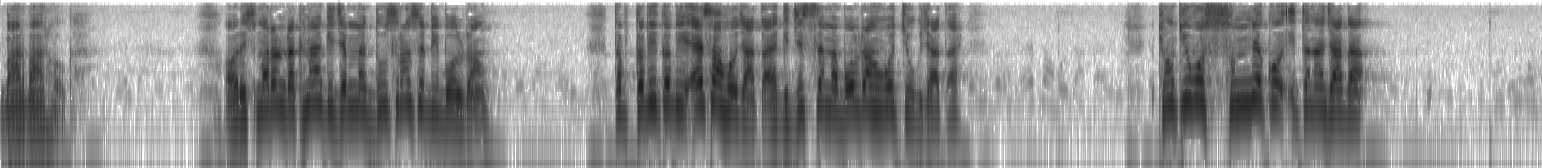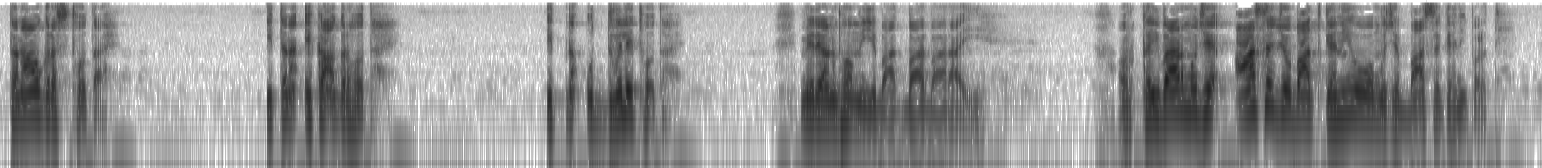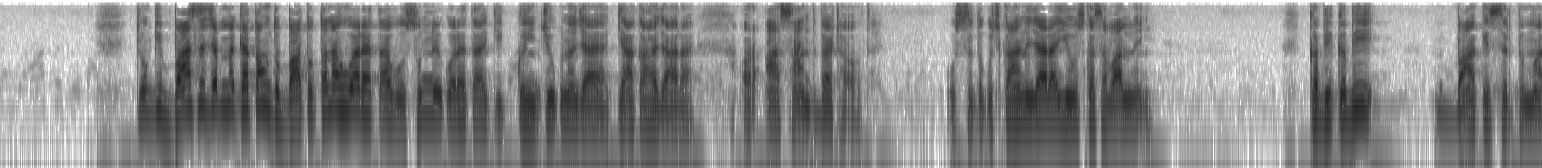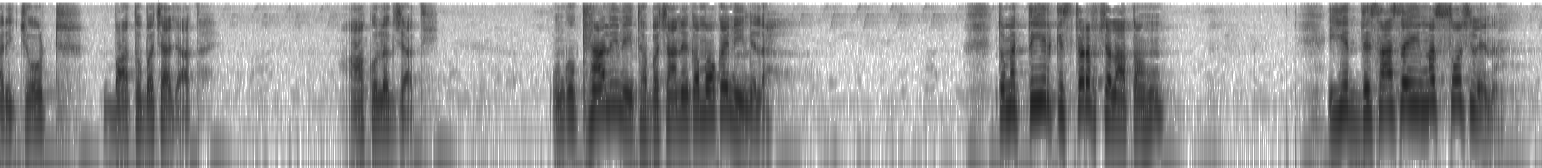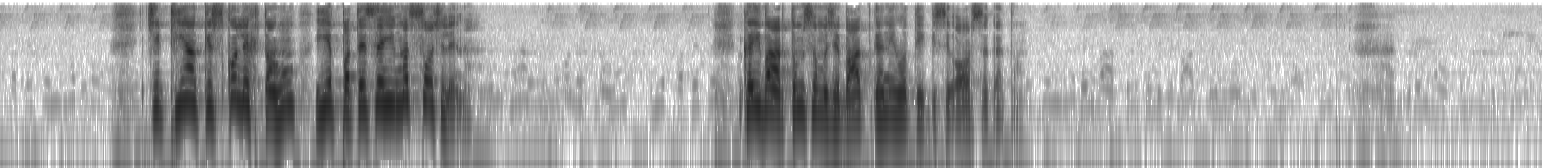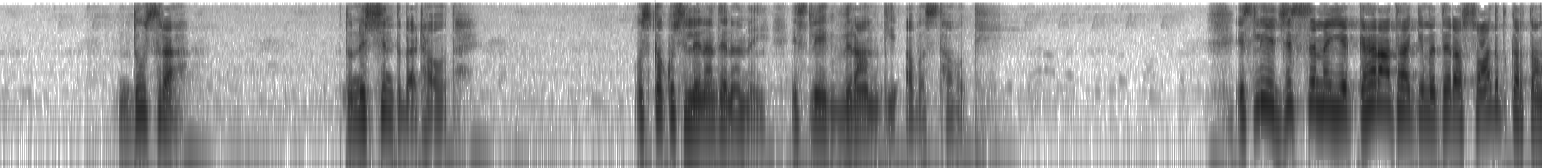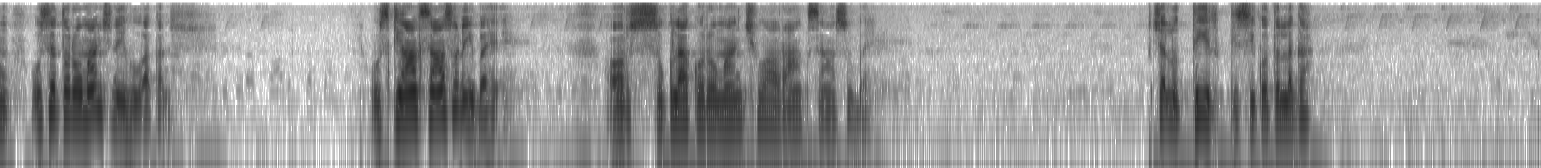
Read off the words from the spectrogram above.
बार बार होगा। और स्मरण रखना कि जब मैं दूसरों से भी बोल रहा हूँ, तब कभी कभी ऐसा हो जाता है कि जिससे मैं बोल रहा हूँ वो चूक जाता है। क्योंकि वो सुनने को इतना ज़्यादा तनावग्रस्त होता है, इतना एकाग्र होता है। इतना उद्वेलित होता है। मेरे अनुभव में यह बात बार बार आई है। और कई बार मुझे आ से जो बात कहनी हो, वो मुझे बा से कहनी पड़ती। क्योंकि बा से जब मैं कहता हूँ तो बात तो तना हुआ रहता है, वो सुनने को रहता है कि कहीं चूक ना जाए, क्या कहा जा रहा है, और आशांत बैठा होता है। उससे तो कुछ कहा नहीं जा रहा है ये उसका सवाल नहीं। कभी कभी बा के सिर पर मारी चोट बा तो बचा जाता है। आँखों लग जाती। उनको ख्याल ही नहीं था, बचाने का मौका ही नहीं मिला। तो मैं तीर किस तरफ़ चलाता हूँ? यह दिशा से ही मत सोच लेना। चिट्ठियाँ किसको लिखता हूँ यह पते से ही मत सोच लेना। कई बार तुमसे मुझे बात कहनी होती, किसी और से कहता हूँ। दूसरा तो निश्चिंत बैठा होता है। उसका कुछ लेना देना नहीं, इसलिए एक विराम की अवस्था होती। इसलिए जिससे मैं यह कह रहा था कि मैं तेरा स्वागत करता हूँ, उसे तो रोमांच नहीं हुआ कल। उसकी आँख से आँसू नहीं बहे, और शुक्ला को रोमांच हुआ और आँख से आँसू बहे। चलो तीर, किसी को तो लगा,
